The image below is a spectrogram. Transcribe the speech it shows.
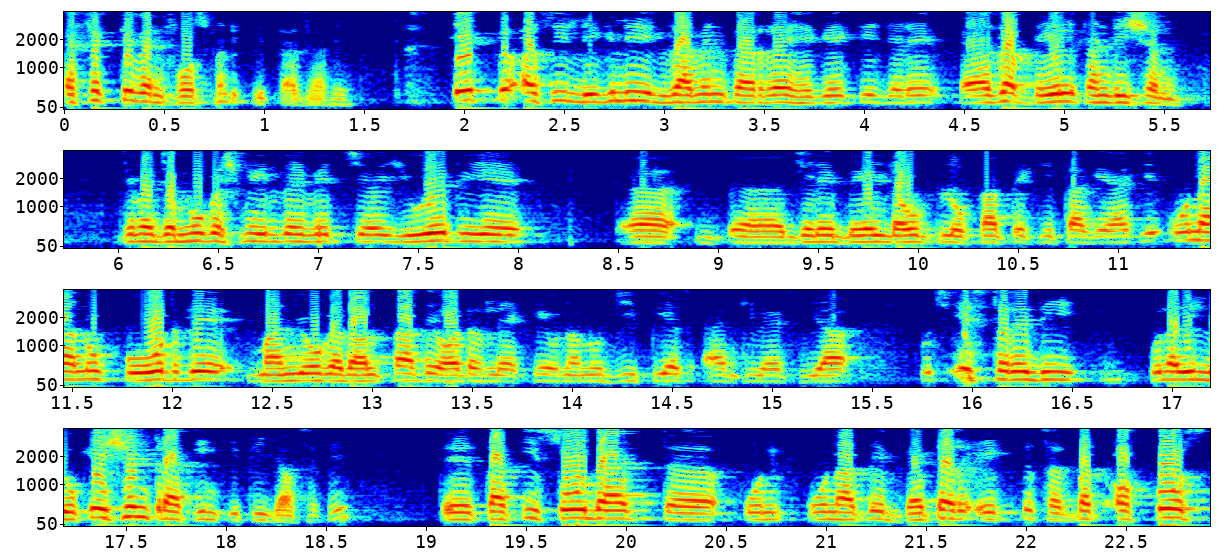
ਇਫੈਕਟਿਵ ਐਨਫੋਰਸਮੈਂਟ ਕੀਤਾ ਜਾਵੇ। ਇੱਕ ਅਸੀਂ ਲੀਗਲੀ ਐਗਜ਼ਾਮਿਨ ਕਰ ਰਹੇ ਹੈਗੇ ਕਿ ਜਿਹੜੇ ਐਜ਼ ਅ ਬੇਲ ਕੰਡੀਸ਼ਨ ਜਿਵੇਂ ਜੰਮੂ ਕਸ਼ਮੀਰ ਦੇ ਵਿੱਚ ਯੂਏਪੀਏ ਜਿਹੜੇ ਬੇਲਡ ਆਊਟ ਲੋਕਾਂ ਤੇ ਕੀਤਾ ਗਿਆ ਕਿ ਉਹਨਾਂ ਨੂੰ ਕੋਰਟ ਦੇ ਮਾਨਯੋਗ ਅਦਾਲਤਾਂ ਦੇ ਆਰਡਰ ਲੈ ਕੇ ਉਹਨਾਂ ਨੂੰ ਜੀਪੀਐਸ ਐਂਟਲੇਟਸ ਜਾਂ ਕੁਝ ਇਸ ਤਰ੍ਹਾਂ ਦੀ ਉਹਨਾਂ ਦੀ ਲੋਕੇਸ਼ਨ ਟਰੈਕਿੰਗ ਕੀਤੀ ਜਾ ਸਕੇ ਤੇ ਤਾਂ ਕਿ ਸੋ ਦੈਟ ਉਹਨਾਂ ਤੇ ਬੈਟਰ ਇੱਕ sir but of course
